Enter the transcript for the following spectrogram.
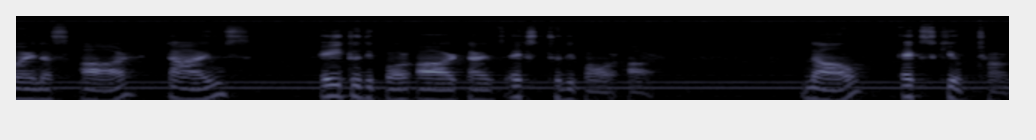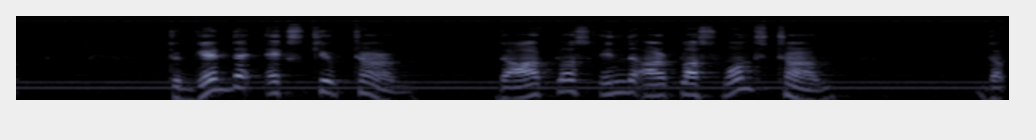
minus r times a to the power r times x to the power r. Now x cube term. To get the x cube term the r plus in the r plus 1th term the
